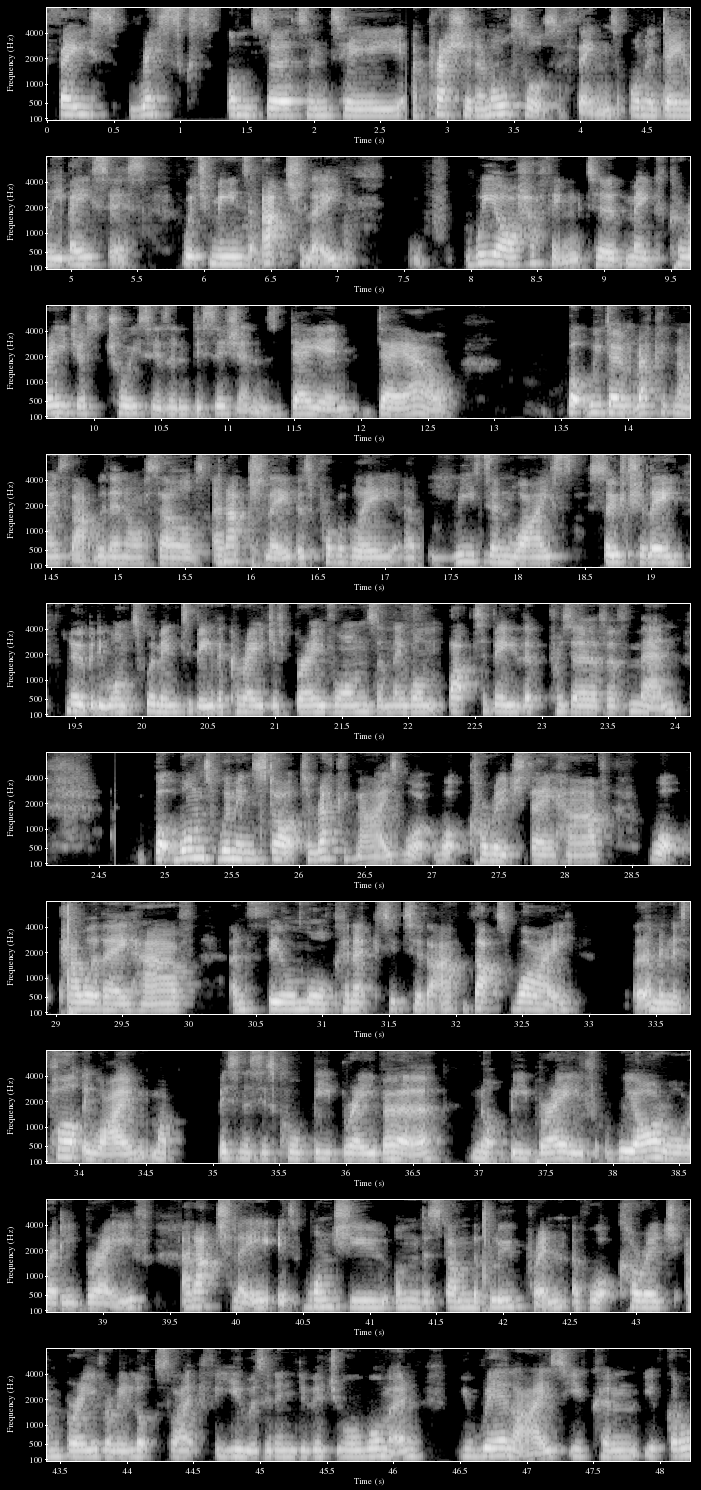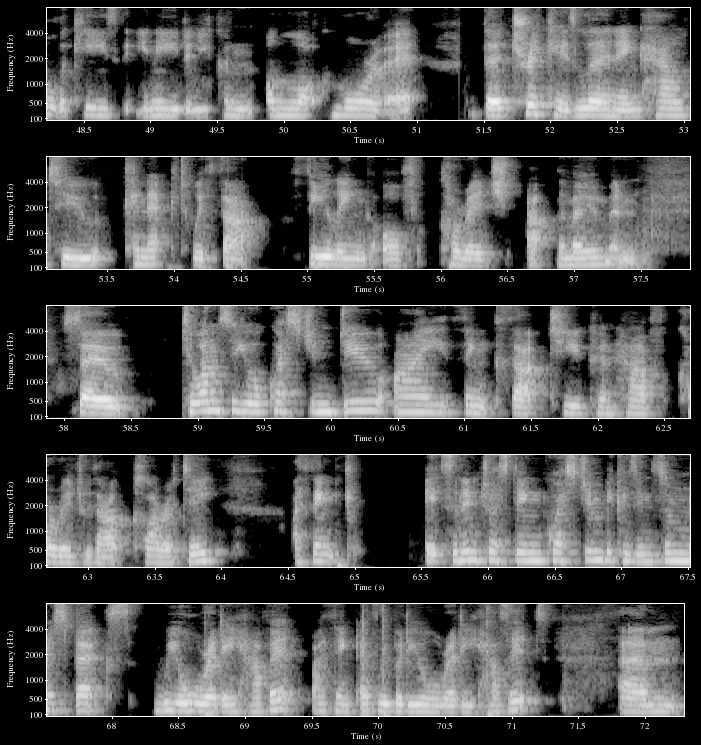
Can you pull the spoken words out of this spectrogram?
face risks, uncertainty, oppression, and all sorts of things on a daily basis, which means actually we are having to make courageous choices and decisions day in, day out. But we don't recognize that within ourselves. And actually, there's probably a reason why socially nobody wants women to be the courageous, brave ones, and they want that to be the preserve of men. But once women start to recognize what, what courage they have, what power they have, and feel more connected to that, that's why, I mean, it's partly why my business is called Be Braver not be brave. We are already brave. And actually, it's once you understand the blueprint of what courage and bravery looks like for you as an individual woman, you realize you can, you've got all the keys that you need and you can unlock more of it. The trick is learning how to connect with that feeling of courage at the moment. So, to answer your question, do I think that you can have courage without clarity? I think it's an interesting question because in some respects we already have it i think everybody already has it um,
